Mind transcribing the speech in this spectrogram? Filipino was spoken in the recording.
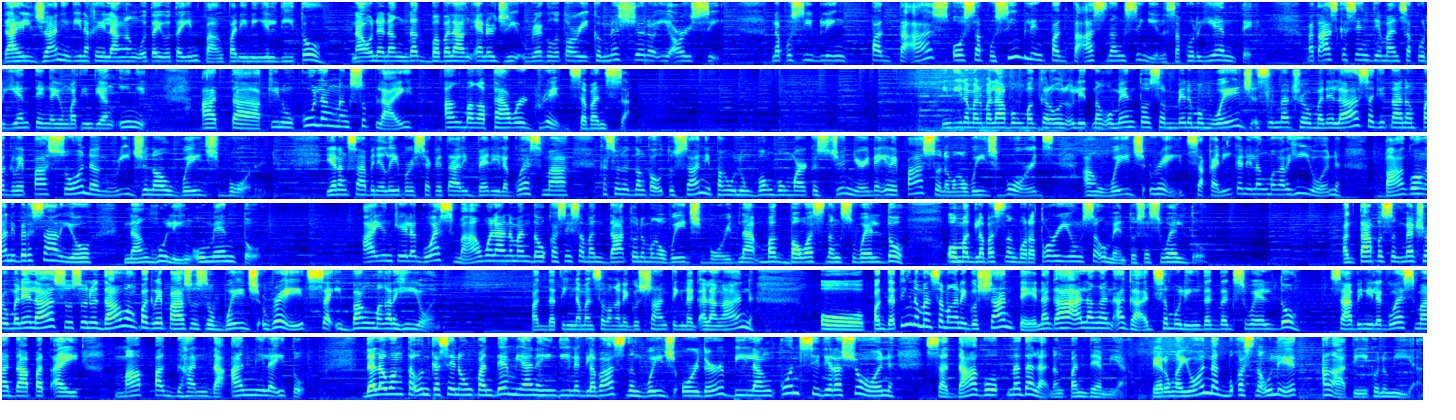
Dahil dyan, hindi na kailangang utay-utayin pa ang paniningil dito. Nauna nang nagbabala ang Energy Regulatory Commission o ERC na posibleng pagtaas o sa posibleng pagtaas ng singil sa kuryente. Mataas kasi ang demand sa kuryente ngayong matindi ang init at ah, kinukulang ng supply ang mga power grid sa bansa. Hindi naman malabong magkaroon ulit ng umento sa minimum wage sa Metro Manila sa gitna ng pagrepaso ng Regional Wage Board. Yan ang sabi ni Labor Secretary Benny Laguesma kasunod ng kautusan ni Pangulong Bongbong Marcos Jr. na irepaso ng mga wage boards ang wage rate sa kani-kanilang mga rehiyon bago ang anibersaryo ng huling umento. Ayon kay Laguesma, wala naman daw kasi sa mandato ng mga wage board na magbawas ng sweldo o maglabas ng moratorium sa aumento sa sweldo. Pagtapos ng Metro Manila, susunod daw ang pagrepaso sa wage rates sa ibang mga rehiyon. Pagdating naman sa mga negosyanteng nag-alangan o pagdating naman sa mga negosyante, nag-aalangan agad sa muling dagdag sweldo. Sabi nila Guesma, dapat ay mapaghandaan nila ito. Dalawang taon kasi noong pandemya na hindi naglabas ng wage order bilang konsiderasyon sa dagok na dala ng pandemya. Pero ngayon, nagbukas na ulit ang ating ekonomiya.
